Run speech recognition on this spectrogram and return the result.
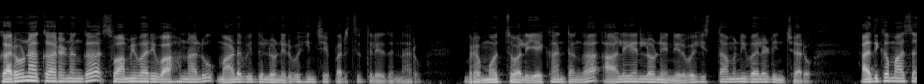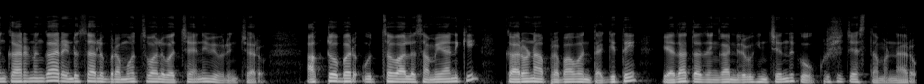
కరోనా కారణంగా స్వామివారి వాహనాలు మాడవీధుల్లో నిర్వహించే పరిస్థితి లేదన్నారు. బ్రహ్మోత్సవాలు ఏకాంతంగా ఆలయంలోనే నిర్వహిస్తామని వెల్లడించారు. అధిక మాసం కారణంగా రెండుసార్లు బ్రహ్మోత్సవాలు వచ్చాయని వివరించారు. అక్టోబర్ ఉత్సవాల సమయానికి కరోనా ప్రభావం తగ్గితే యథాతథంగా నిర్వహించేందుకు కృషి చేస్తామన్నారు.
